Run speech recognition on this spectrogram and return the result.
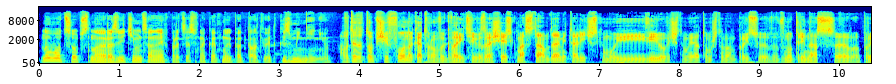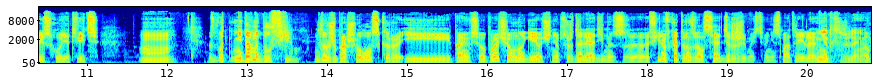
Ну вот, собственно, развитие эмоциональных процессов на к этому и подталкивает, к изменению. А вот этот общий фон, о котором вы говорите, и возвращаясь к мостам, да, металлическому и веревочному, и о том, что нам происходит, внутри нас э, происходит, ведь вот недавно был фильм, недавно уже прошел Оскар, и, помимо всего прочего, многие очень обсуждали один из э, фильмов, который назывался «Одержимость». Вы не смотрели? Нет, к сожалению.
